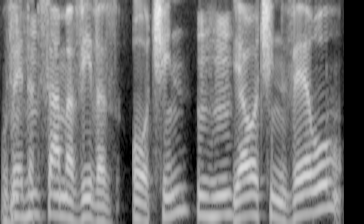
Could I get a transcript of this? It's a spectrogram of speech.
в этот самовывоз очень. Я очень верю,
